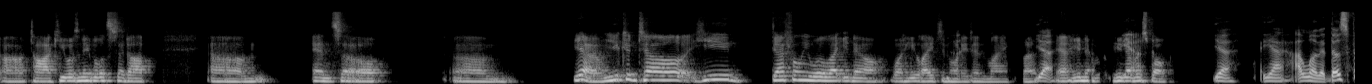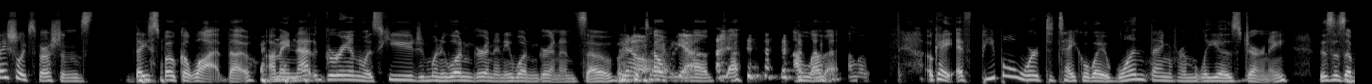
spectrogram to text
uh talk he wasn't able to sit up um and so um yeah you could tell he definitely will let you know what he liked and what he didn't like but Yeah. yeah he never he Yeah. never spoke Yeah. Yeah. I love it. Those facial expressions, they spoke a lot though. I mean, that grin was huge. And when he wasn't grinning, he wasn't grinning. So you No, could tell me yeah. love. Yeah. I love it. I love it. Okay. If people were to take away one thing from Leo's journey, this is a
